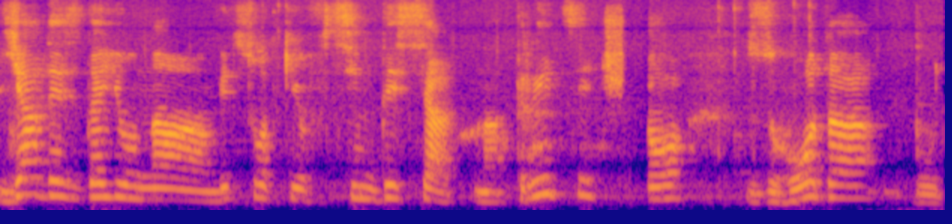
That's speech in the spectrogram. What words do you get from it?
Я десь даю на відсотків 70 на 30, що згода буде.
